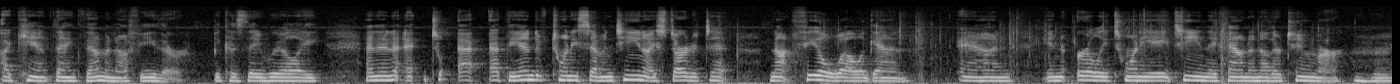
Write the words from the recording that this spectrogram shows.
I can't thank them enough either because they really. And then at, at, at the end of 2017, I started to not feel well again, and in early 2018, they found another tumor. Mm-hmm.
